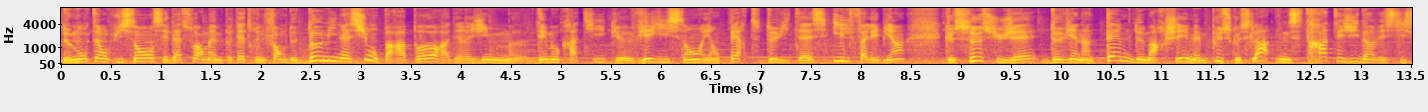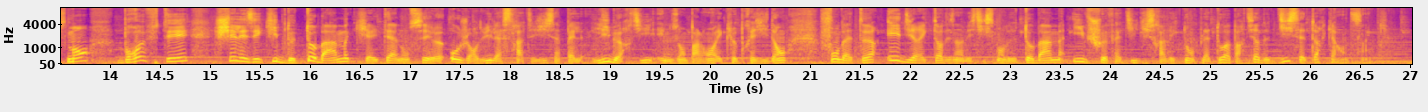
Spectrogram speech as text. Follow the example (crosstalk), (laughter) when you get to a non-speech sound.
de monter en puissance et d'asseoir même peut-être une forme de domination par rapport à des régimes euh, démocratiques vieillissants et en perte de vitesse. Il fallait bien que ce sujet devienne un thème de marché, même plus que cela, une stratégie d'investissement brevetée chez les équipes de Tobam qui a été annoncée aujourd'hui. La stratégie s'appelle Liberty et nous en parlerons avec le président, fondateur et directeur des investissements de Tobam, Yves Chouefati, qui sera avec nous en plateau à partir de 17h45.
